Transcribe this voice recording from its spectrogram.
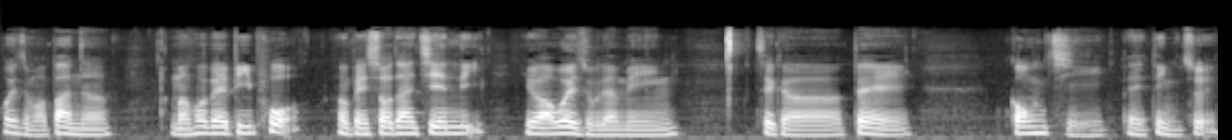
会怎么办呢？我们会被逼迫，会被收在监里，又要为主的名，这个被攻击、被定罪。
